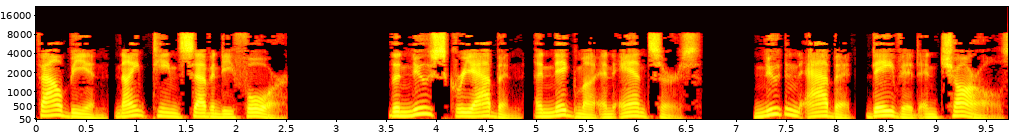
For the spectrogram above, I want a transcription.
Faubion 1974. The New Scriabin, Enigma and Answers. Newton Abbot, David and Charles.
